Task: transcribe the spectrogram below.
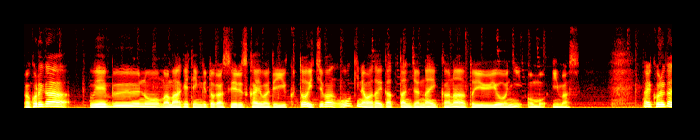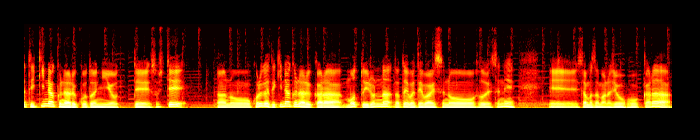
まあ、これがウェブの、まあ、マーケティングとかセールス会話でいくと一番大きな話題だったんじゃないかなというように思います。やはりこれができなくなることによって、そしてあのこれができなくなるからもっといろんな例えばデバイスのそうですねさまざまな情報から、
